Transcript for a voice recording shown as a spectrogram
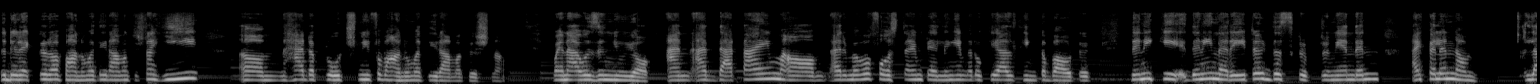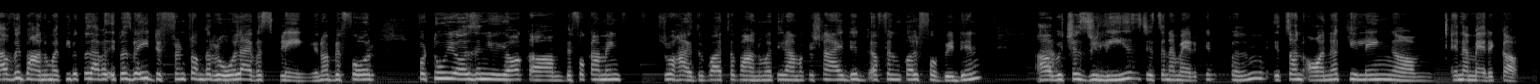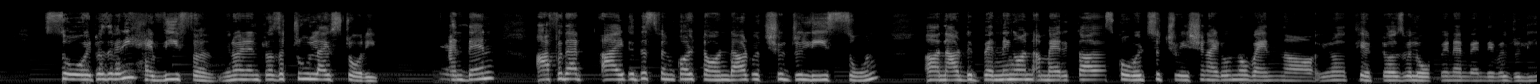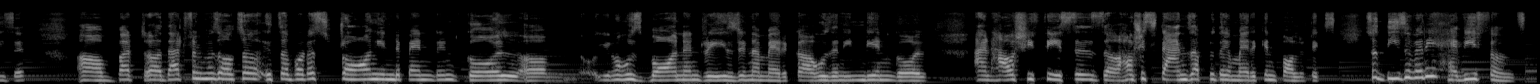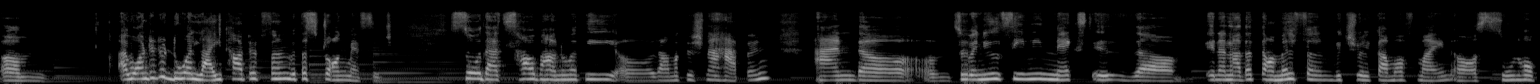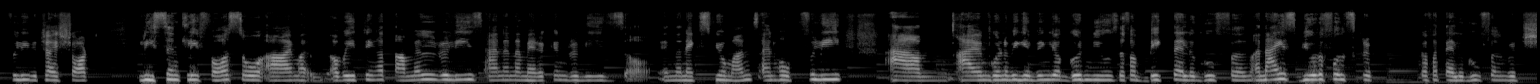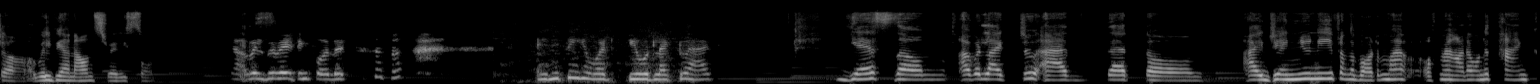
the director of Bhanumati Ramakrishna, he um, had approached me for Bhanumati Ramakrishna when I was in New York. And at that time, um, I remember first time telling him that okay, I'll think about it. Then he then he narrated the script to me, and then I fell in um, love with Bhanumati because I was, it was very different from the role I was playing. You know, before for two years in New York, um, before coming through Hyderabad for Bhanumati Ramakrishna, I did a film called Forbidden. Uh, which is released. It's an American film. It's on honor killing um, in America. So it was a very heavy film, you know, and it was a true life story. And then after that, I did this film called Turned Out, which should release soon. Uh, now, depending on America's COVID situation, I don't know when uh, you know theaters will open and when they will release it. Uh, but uh, that film is also it's about a strong, independent girl, um, you know, who's born and raised in America, who's an Indian girl, and how she faces, uh, how she stands up to the American politics. So these are very heavy films. Um, I wanted to do a light-hearted film with a strong message. So that's how Bhanumati uh, Ramakrishna happened. And uh, um, so when you'll see me next is uh, in another Tamil film, which will come of mine uh, soon, hopefully, which I shot recently first. So I'm awaiting a Tamil release and an American release uh, in the next few months. And hopefully, um, I am going to be giving you good news of a big Telugu film, a nice, beautiful script of a Telugu film, which uh, will be announced very soon. Yeah, we'll be waiting for that. Anything you would you would like to add? Yes, um, I would like to add that um, I genuinely, from the bottom of my, heart, I want to thank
